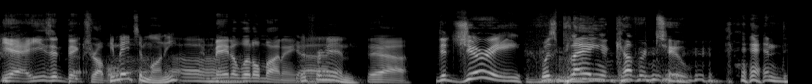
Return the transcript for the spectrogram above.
Yeah, he's in big trouble. He made some money. Uh, He made a little money. Good for him. Yeah. The jury was playing a cover two, and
